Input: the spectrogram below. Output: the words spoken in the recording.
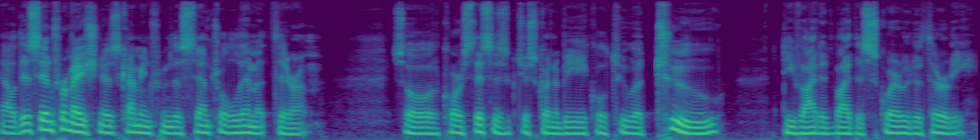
Now this information is coming from the central limit theorem. So of course this is just going to be equal to a 2 divided by the square root of 30.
